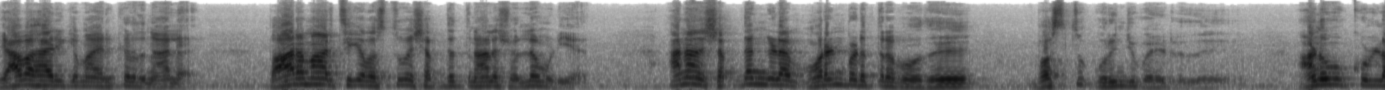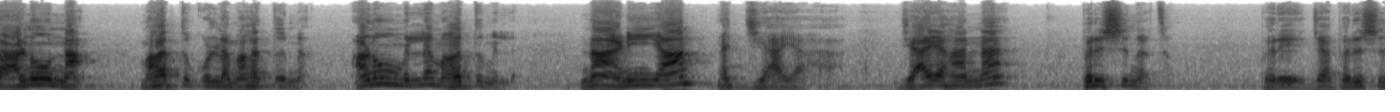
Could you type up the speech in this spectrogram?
வியாபகாரிக்கமாக இருக்கிறதுனால பாரமார்த்திக வஸ்துவை சப்தத்தினால சொல்ல முடியாது. ஆனால் அந்த சப்தங்களை முரண்படுத்துகிற போது வஸ்து புரிஞ்சு போயிடுறது. அணுவுக்குள்ள அணுன்னா மகத்துக்குள்ள மகத்துன்னா அணுவும் இல்லை மகத்தும் இல்லை. ந அணியான் ந ஜாயா ஜாயகான்னா பெருசுன்னு அர்த்தம் பெரிய ஜ பெருசு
